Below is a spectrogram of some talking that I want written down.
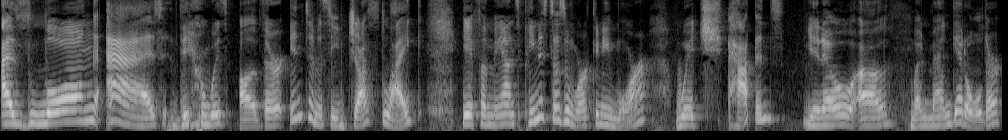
as long as there was other intimacy just like if a man's penis doesn't work anymore which happens you know, uh, when men get older,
